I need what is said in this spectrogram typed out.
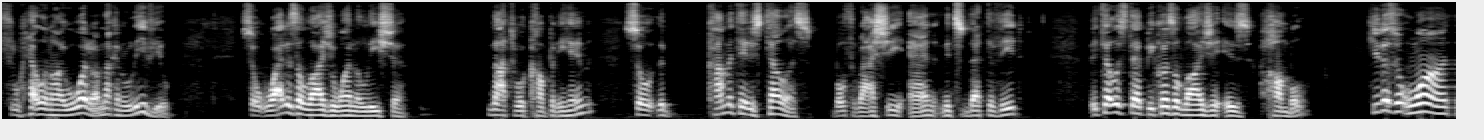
through hell and high water. I'm not going to leave you. So why does Elijah want Elisha not to accompany him? So the commentators tell us, both Rashi and Metzudat David, they tell us that because Elijah is humble, he doesn't want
